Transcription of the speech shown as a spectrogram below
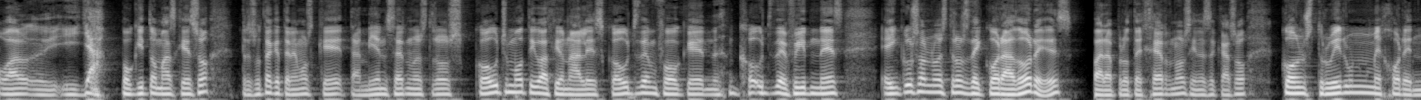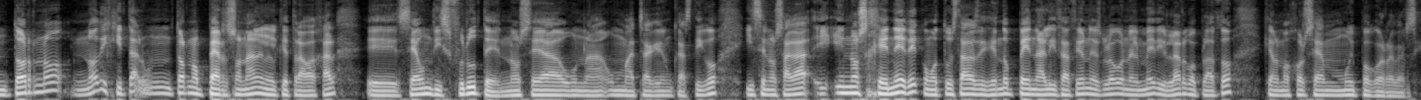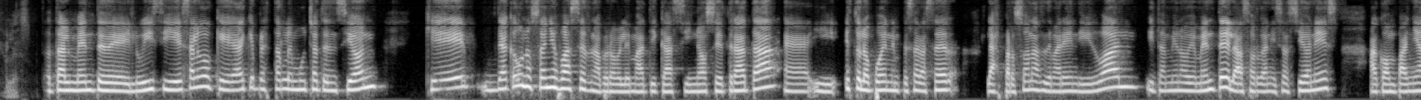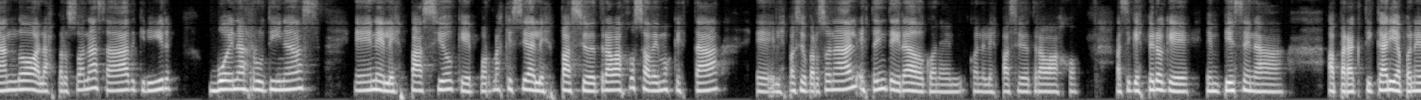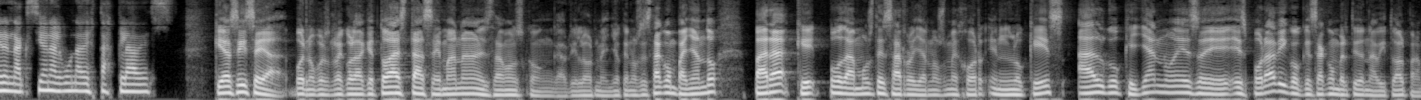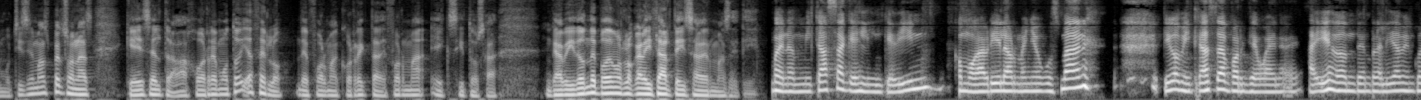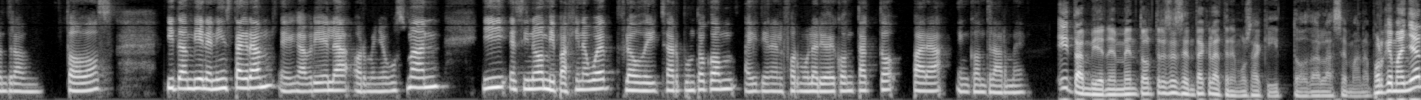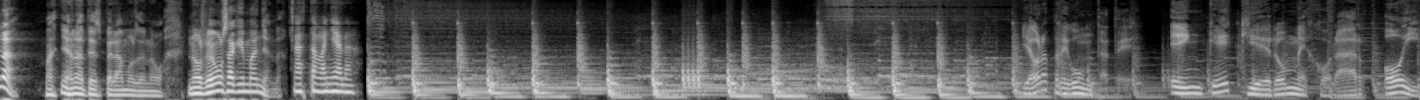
y ya, poquito más que eso, resulta que tenemos que también ser nuestros coach motivacionales, coach de enfoque, coach de fitness e incluso nuestros decoradores para protegernos y en ese caso construir un mejor entorno, no digital, un entorno personal en el que trabajar eh, sea un disfrute, no sea una, un machaque y un castigo y se nos haga y, nos genere, como tú estabas diciendo, penalizaciones luego en el medio y largo plazo que a lo mejor sean muy poco reversibles. Totalmente, Luis, y es algo que hay que prestarle mucha atención que de acá a unos años va a ser una problemática si no se trata, eh, y esto lo pueden empezar a hacer las personas de manera individual y también obviamente las organizaciones acompañando a las personas a adquirir buenas rutinas en el espacio que por más que sea el espacio de trabajo, sabemos que está eh, el espacio personal está integrado con el, con el espacio de trabajo. Así que espero que empiecen a, a practicar y a poner en acción alguna de estas claves. Que así sea. Bueno, pues recuerda que toda esta semana estamos con Gabriel Ormeño, que nos está acompañando para que podamos desarrollarnos mejor en lo que es algo que ya no es eh, esporádico, que se ha convertido en habitual para muchísimas personas, que es el trabajo remoto y hacerlo de forma correcta, de forma exitosa. Gaby, ¿dónde podemos localizarte y saber más de ti? Bueno, en mi casa, que es LinkedIn, como Gabriela Ormeño Guzmán. Digo mi casa porque, bueno, ahí es donde en realidad me encuentran todos. Y también en Instagram, eh, Gabriela Ormeño Guzmán. Y eh, si no, mi página web, flowdhr.com, ahí tienen el formulario de contacto para encontrarme. Y también en Mentor 360, que la tenemos aquí toda la semana. Porque mañana, mañana te esperamos de nuevo. Nos vemos aquí mañana. Hasta mañana. Y ahora pregúntate, ¿en qué quiero mejorar hoy?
